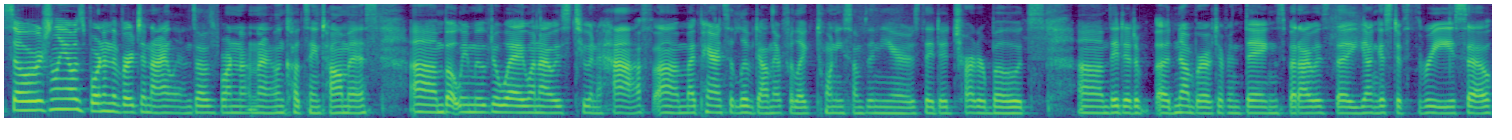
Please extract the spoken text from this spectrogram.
So originally, I was born in the Virgin Islands. I was born on an island called St. Thomas, um, but we moved away when I was two and a half. Um, my parents had lived down there for like twenty something years. They did charter boats. Um, they did a, a number of different things, but I was the youngest of three. So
